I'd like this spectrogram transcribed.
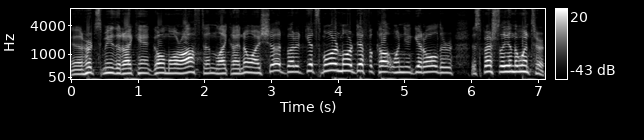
It hurts me that I can't go more often like I know I should, but it gets more and more difficult when you get older, especially in the winter.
